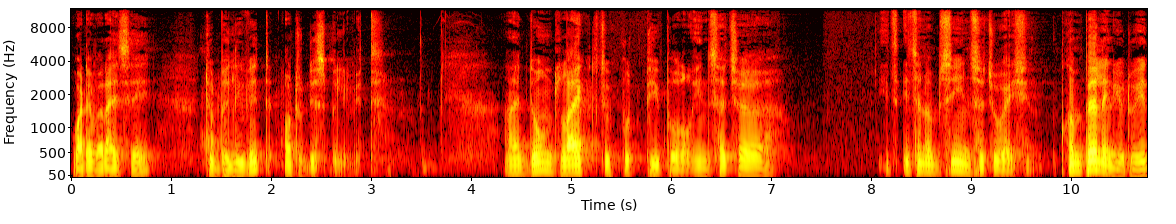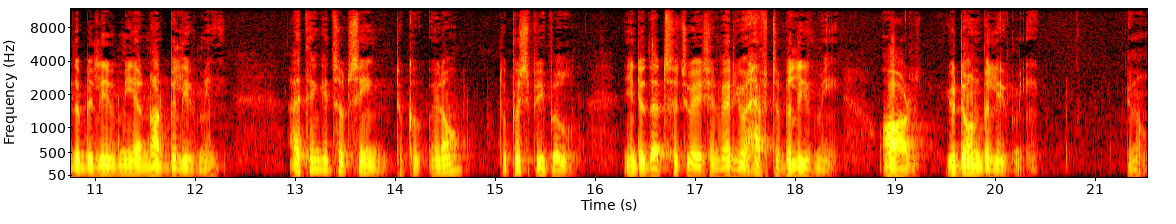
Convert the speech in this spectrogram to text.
whatever I say, to believe it or to disbelieve it. I don't like to put people in such a… it's, it's an obscene situation, compelling you to either believe me or not believe me. I think it's obscene to, you know, to push people into that situation where you have to believe me or you don't believe me, you know.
